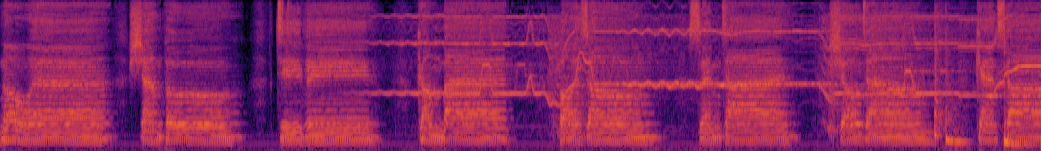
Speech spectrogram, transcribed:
Nowhere, shampoo, TV, come back, boys on, slim can't stop.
